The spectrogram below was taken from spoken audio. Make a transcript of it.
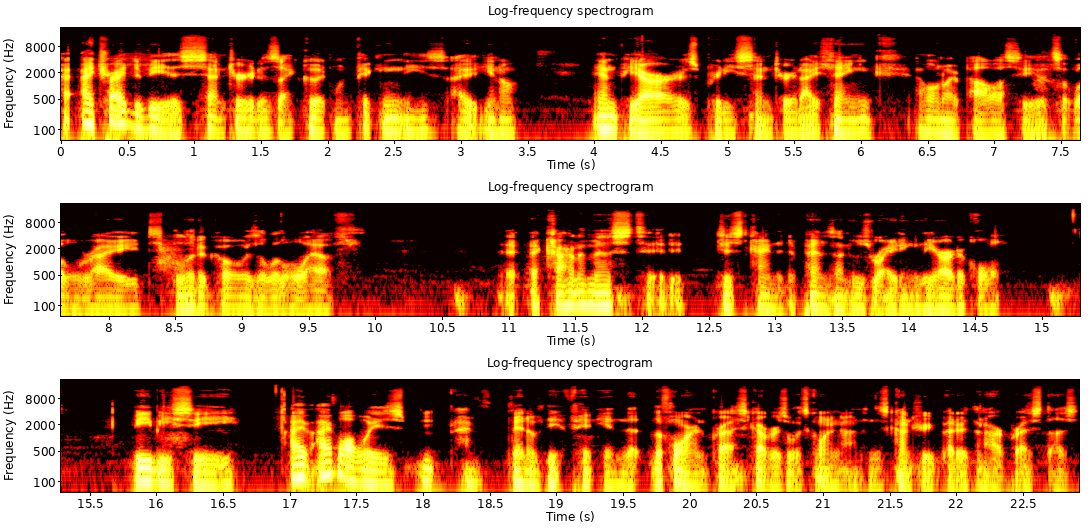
I, I, tried to be as centered as I could when picking these. I, you know, NPR is pretty centered, I think. Illinois policy, it's a little right. Politico is a little left. Economist, it, it just kind of depends on who's writing the article. BBC. I've, I've always I've been of the opinion that the foreign press covers what's going on in this country better than our press does.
